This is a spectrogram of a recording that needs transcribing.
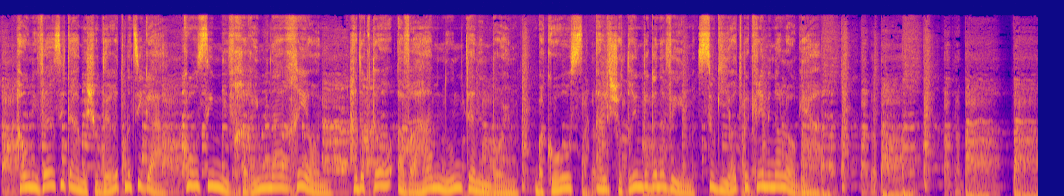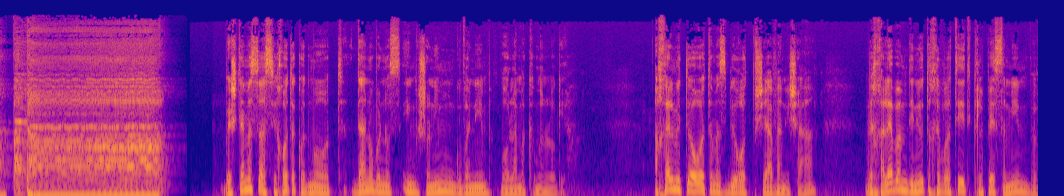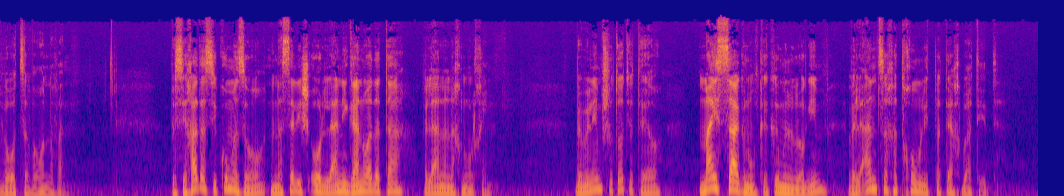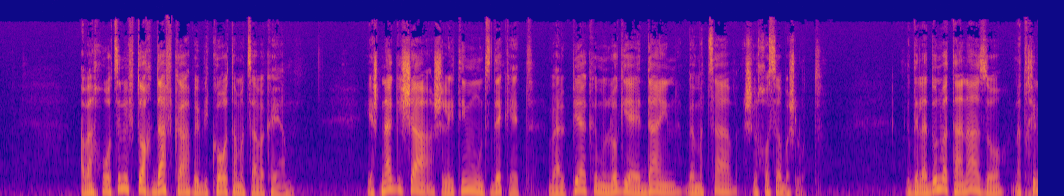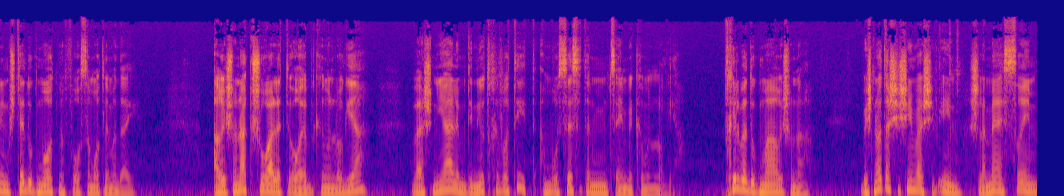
האוניברסיטה המשודרת מציגה קורסים נבחרים מן הארכיון. הדוקטור אברהם נון טננבוים, בקורס על שוטרים וגנבים, סוגיות בקרימינולוגיה. ב-12 השיחות הקודמות דנו בנושאים שונים ומגוונים בעולם הקרימינולוגיה. החל מתיאוריות המסבירות פשיעה וענישה, וכלה במדיניות החברתית כלפי סמים ועבירות צווארון לבן. בשיחת הסיכום הזו ננסה לשאול לאן הגענו עד עתה ולאן אנחנו הולכים. במילים פשוטות יותר, מה השגנו כקרימינולוגים ולאן צריך התחום להתפתח בעתיד. אבל אנחנו רוצים לפתוח דווקא בביקורת המצב הקיים. ישנה גישה שלעיתים היא מוצדקת, ועל פי הקרימינולוגיה עדיין במצב של חוסר בשלות. כדי לדון בטענה הזו, נתחיל עם שתי דוגמאות מפורסמות למדי. הראשונה קשורה לתיאוריה בקרימינולוגיה, והשנייה למדיניות חברתית המבוססת על ממצאים בקרימינולוגיה. נתחיל בדוגמה הראשונה. בשנות ה-60 וה-70 של המאה ה-20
